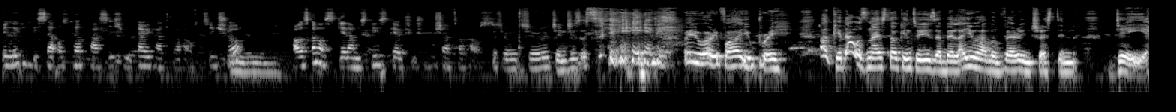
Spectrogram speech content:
a lady to help her say she would carry her to her house. I said, sure. Mm. I was kind of scared. I'm still scared she should push her to her house. She will she will reach in Jesus. when you worry for her, you pray. Okay, that was nice talking to you, Isabella. You have a very interesting day.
